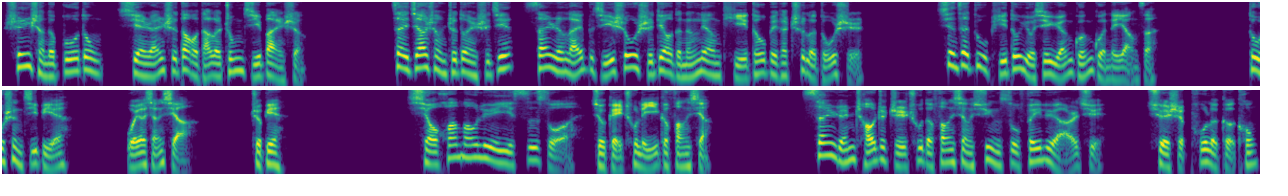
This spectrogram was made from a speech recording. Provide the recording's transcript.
身上的波动显然是到达了终极半圣。再加上这段时间三人来不及收拾掉的能量体都被他吃了独食，现在肚皮都有些圆滚滚的样子。斗圣级别，我要想想，这边。小花猫略一思索，就给出了一个方向。三人朝着指出的方向迅速飞掠而去，却是扑了个空。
